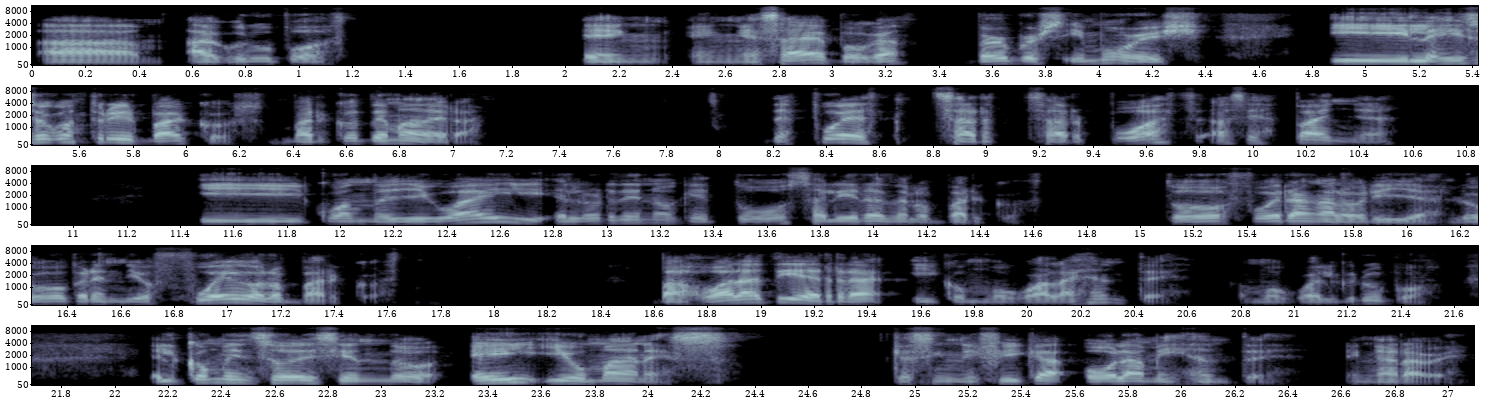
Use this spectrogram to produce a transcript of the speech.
a, grupos en, en, esa época, Berbers y Moorish, y les hizo construir barcos, barcos de madera. Después zarpó hacia España y cuando llegó ahí, él ordenó que todos salieran de los barcos, todos fueran a la orilla. Luego prendió fuego a los barcos. Bajó a la tierra y convocó a la gente, convocó al grupo. Él comenzó diciendo, hey humanes, que significa hola mi gente en árabe.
